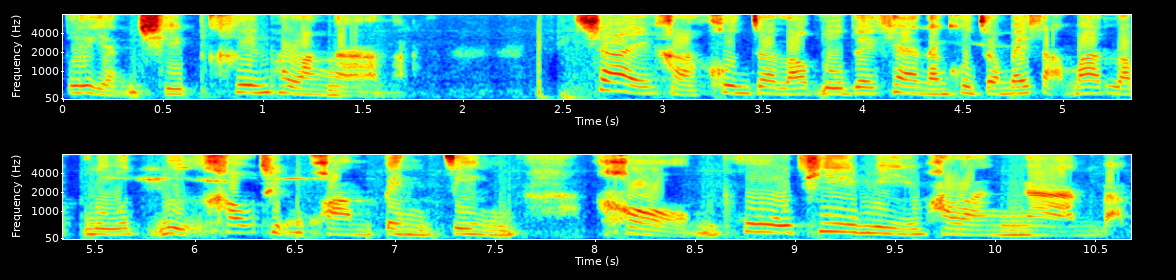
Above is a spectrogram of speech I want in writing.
เปลี่ยนชิปขึ้นพลังงานอะใช่ค่ะ คุณจะรับรู้ได้แค่นั้น คุณจะไม่สามารถรับรู้หรือเข้าถึงความเป็นจริงของผู้ที่มีพลังงานแบบ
